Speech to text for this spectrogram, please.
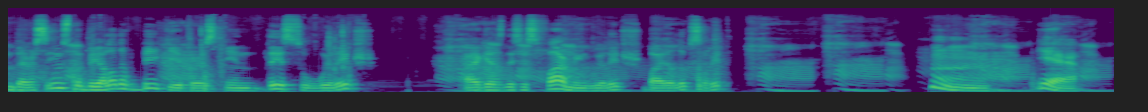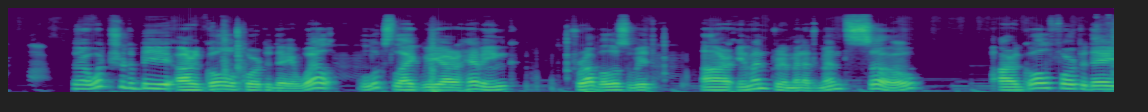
There seems to be a lot of beekeepers in this village. I guess this is farming village by the looks of it. Hmm, yeah. So what should be our goal for today? Well, looks like we are having troubles with our inventory management, so our goal for today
